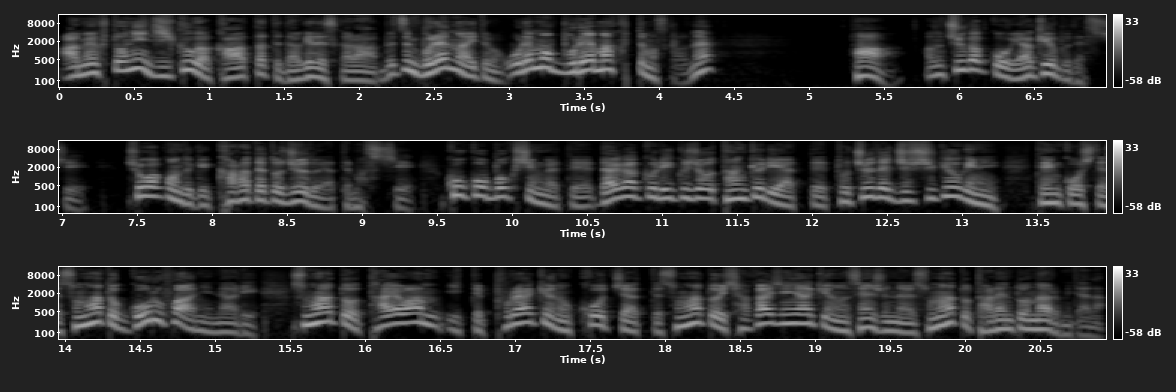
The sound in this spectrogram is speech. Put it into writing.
アメフトに軸が変わったってだけですから、別にブレんのはいいと思う。俺もブレまくってますからね。はあ、あの中学校野球部ですし、小学校の時空手と柔道やってますし、高校ボクシングやって、大学陸上短距離やって、途中で十種競技に転向して、その後ゴルファーになり、その後台湾行ってプロ野球のコーチやって、その後社会人野球の選手になり、その後タレントになるみたいな、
